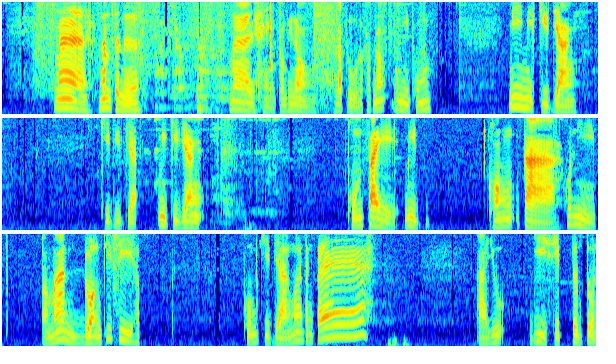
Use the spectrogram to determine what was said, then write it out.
ๆมานำเสนอ มาให้พ่อพี่น้องรับรู้นะครับเนาะมือนี้ผม มีมีกีดยางกีดจะมีกีดยาง ผมใส่มีดของตาคนนี้ประมาณดวงที่สี่ครับ ผมกรีดยางมาตั้งแต่ อายุยี่สิบต้นต้น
